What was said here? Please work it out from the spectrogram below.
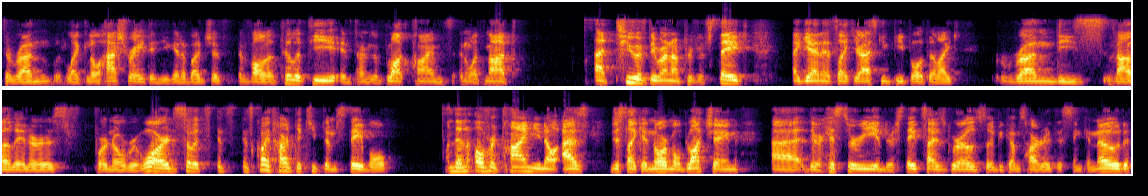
to run with like low hash rate and you get a bunch of volatility in terms of block times and whatnot. Uh, two, if they run on proof of stake, again, it's like you're asking people to like run these validators for no rewards. So it's it's it's quite hard to keep them stable. And then over time, you know, as just like a normal blockchain, uh, their history and their state size grows, so it becomes harder to sync a node.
